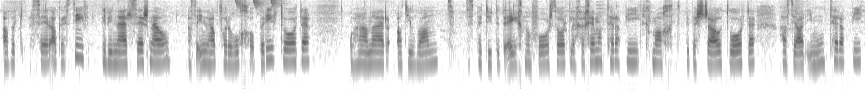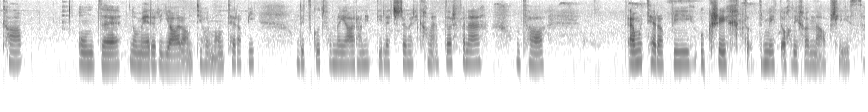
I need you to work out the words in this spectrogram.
aber sehr aggressiv. Ich bin dann sehr schnell, also innerhalb von einer Woche, operiert worden und habe dann Adjuvant, das bedeutet eigentlich noch vorsorgliche Chemotherapie gemacht, bin bestrahlt worden, hatte ein Jahr Immuntherapie gehabt und äh, noch mehrere Jahre Antihormontherapie. Und jetzt gut vor einem Jahr habe ich die letzten Medikamente nehmen und habe Chemotherapie und Geschichte damit auch ein bisschen abschließen.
